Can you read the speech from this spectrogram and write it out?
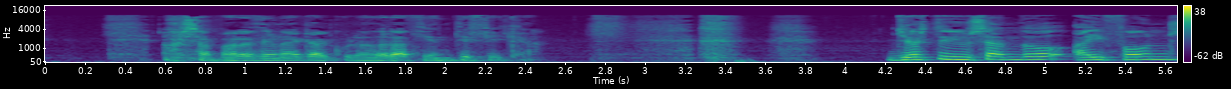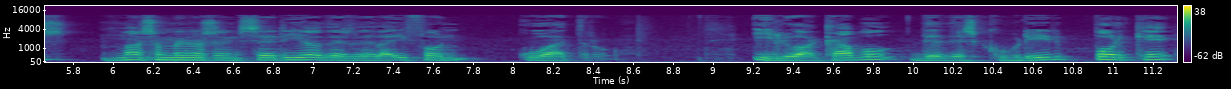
os aparece una calculadora científica. Yo estoy usando iPhones más o menos en serio desde el iPhone 4. Y lo acabo de descubrir porque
